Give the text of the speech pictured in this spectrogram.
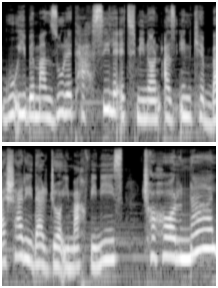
گویی به منظور تحصیل اطمینان از اینکه بشری در جایی مخفی نیست چهار نل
